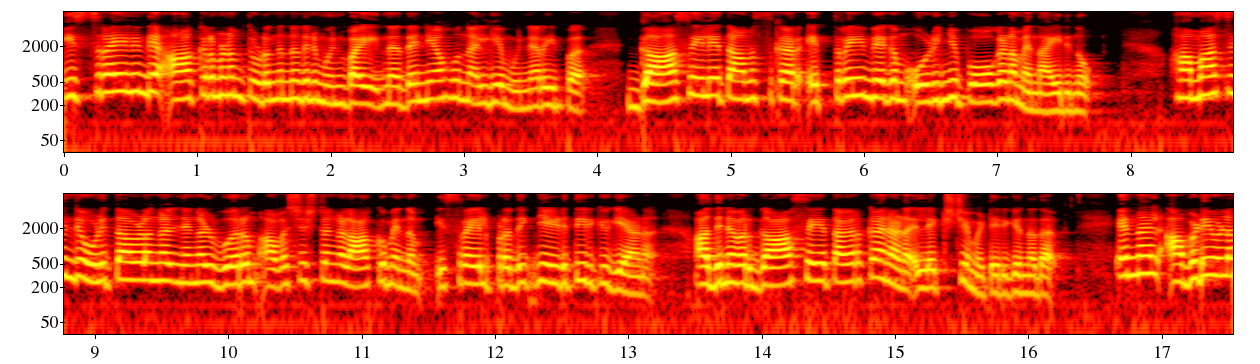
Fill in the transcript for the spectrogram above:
ഇസ്രായേലിന്റെ ആക്രമണം തുടങ്ങുന്നതിന് മുൻപായി നെതന്യാഹു നൽകിയ മുന്നറിയിപ്പ് ഗാസയിലെ താമസക്കാർ എത്രയും വേഗം ഒഴിഞ്ഞു പോകണമെന്നായിരുന്നു. ഹമാസിന്റെ ഒളിത്താവളങ്ങൾ ഞങ്ങൾ വെറും അവശിഷ്ടങ്ങളാക്കുമെന്നും ഇസ്രായേൽ പ്രതിജ്ഞ എടുത്തിരിക്കുകയാണ് അതിനവർ ഗാസയെ തകർക്കാനാണ് ലക്ഷ്യമിട്ടിരിക്കുന്നത്. എന്നാൽ അവിടെയുള്ള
